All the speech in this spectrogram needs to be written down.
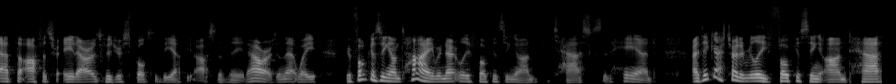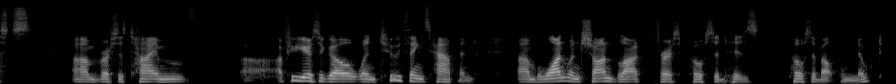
at the office for eight hours because you're supposed to be at the office for eight hours and that way you're focusing on time you're not really focusing on the tasks at hand i think i started really focusing on tasks um, versus time uh, a few years ago when two things happened. Um, one, when Shawn Blanc first posted his post about the note.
